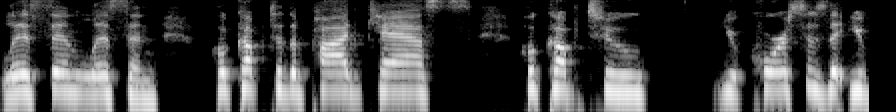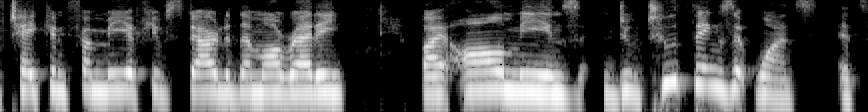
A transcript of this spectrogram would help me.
listen, listen. Hook up to the podcasts, hook up to your courses that you've taken from me if you've started them already. By all means, do two things at once. It's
